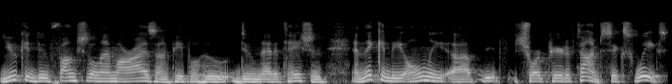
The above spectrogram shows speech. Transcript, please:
You can do functional MRIs on people who do meditation, and they can be only a uh, short period of time, six weeks.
